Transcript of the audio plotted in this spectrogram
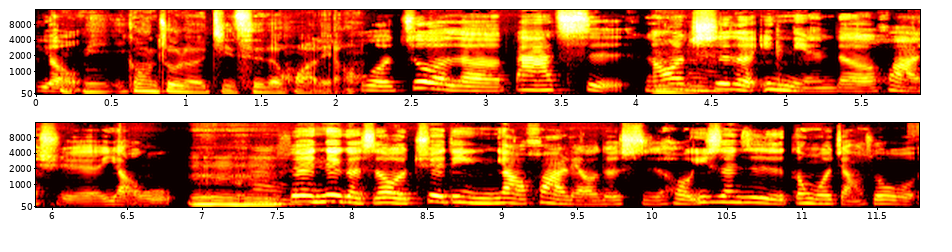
有你一共做了几次的化疗？我做了八次，然后吃了一年的化学药物。嗯嗯嗯。所以那个时候确定要化疗的时候，医生是跟我讲说我，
